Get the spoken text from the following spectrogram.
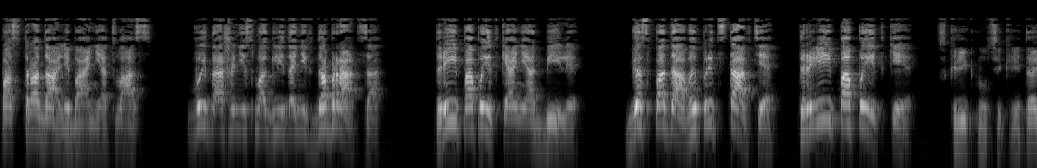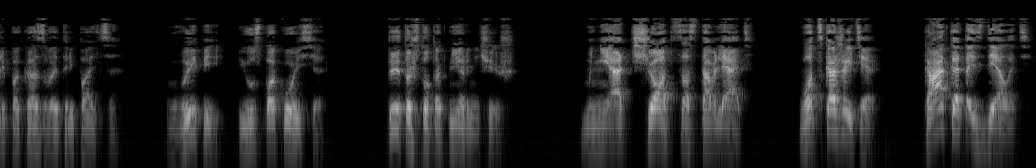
«Пострадали бы они от вас! Вы даже не смогли до них добраться! Три попытки они отбили! Господа, вы представьте! Три попытки!» — скрикнул секретарь, показывая три пальца. «Выпей и успокойся. Ты-то что так нервничаешь?» «Мне отчет составлять! Вот скажите, как это сделать?»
